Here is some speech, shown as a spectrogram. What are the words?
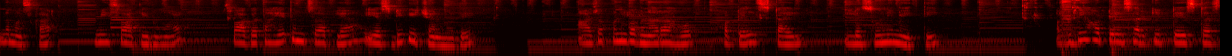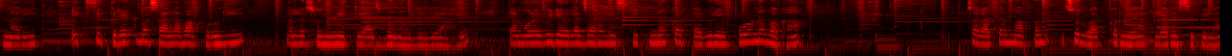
नमस्कार मी स्वाती धुमाळ. स्वागत आहे तुमचं आपल्या एस डी किचनमध्ये आज आपण बघणार आहोत हॉटेल स्टाईल लसूणी मेथी. अगदी हॉटेलसारखी टेस्ट असणारी एक सिक्रेट मसाला वापरून ही लसूणी मेथी आज बनवलेली आहे. त्यामुळे व्हिडिओला जराही स्किप न करता व्हिडिओ पूर्ण बघा. चला तर मग आपण सुरुवात करूया आपल्या रेसिपीला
